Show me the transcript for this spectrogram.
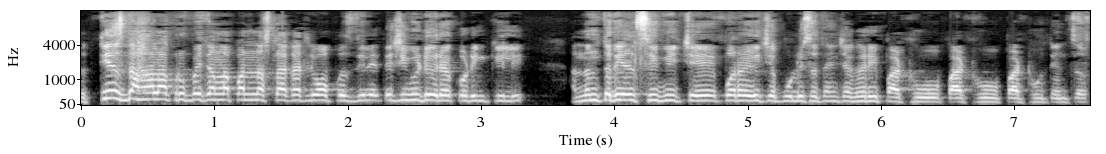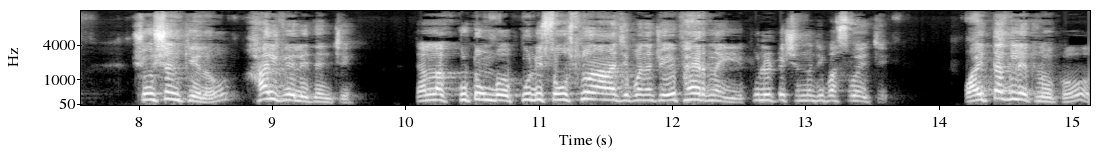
तर तेच दहा लाख रुपये त्यांना पन्नास लाखातले वापस दिले. त्याची व्हिडिओ रेकॉर्डिंग केली. आणि नंतर एलसीबीचे परळीचे पोलीस त्यांच्या घरी पाठवू पाठवू पाठवू त्यांचं शोषण केलं हाल केले त्यांचे. त्यांना कुटुंब पोलीस उचलून आणायचे पण त्यांची एफ आय आर नाही पोलीस स्टेशनमध्ये बसवायचे. वैतागलेत लोक हो.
